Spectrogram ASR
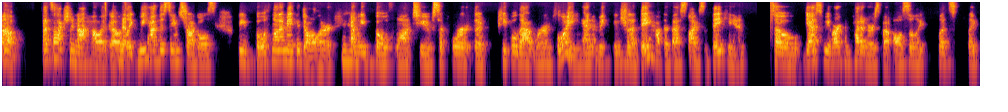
oh, that's actually not how it goes. No. Like we have the same struggles. We both want to make a dollar Mhm. and we both want to support the people that we're employing and making sure that they have the best lives that they can. So yes, we are competitors, but also like, let's like,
